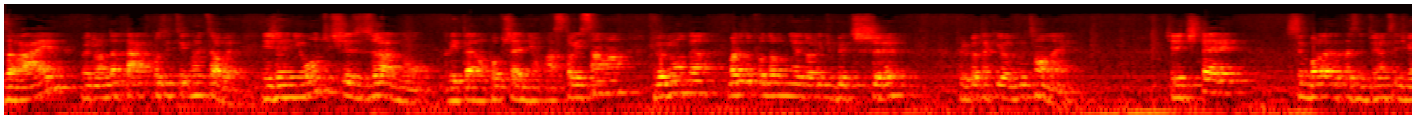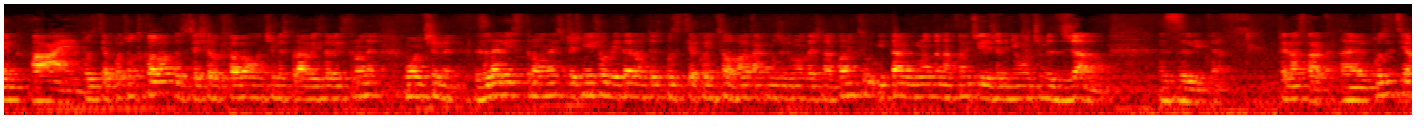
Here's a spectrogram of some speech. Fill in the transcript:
z Ain, wygląda tak w pozycji końcowej. Jeżeli nie łączy się z żadną literą poprzednią, a stoi sama, wygląda bardzo podobnie do liczby 3, tylko takiej odwróconej. Czyli cztery symbole reprezentujące dźwięk Ain. Pozycja początkowa, pozycja środkowa, łączymy z prawej i z lewej strony, łączymy z lewej strony z wcześniejszą literą, to jest pozycja końcowa, tak może wyglądać na końcu i tak wygląda na końcu, jeżeli nie łączymy z żadną z liter. Teraz tak, e, pozycja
